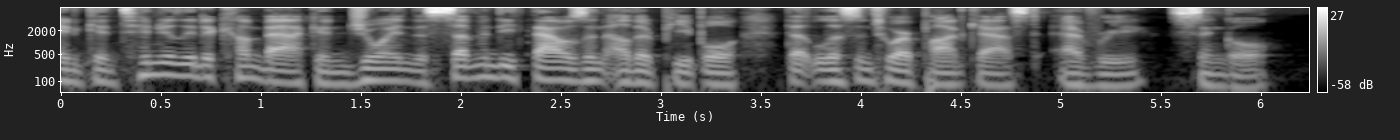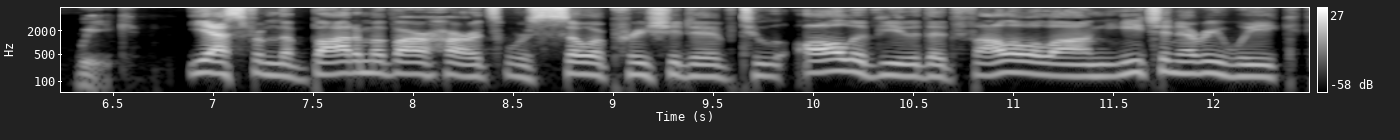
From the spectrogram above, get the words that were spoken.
and continually to come back and join the 70,000 other people that listen to our podcast every single week. Yes, from the bottom of our hearts, we're so appreciative to all of you that follow along each and every week,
